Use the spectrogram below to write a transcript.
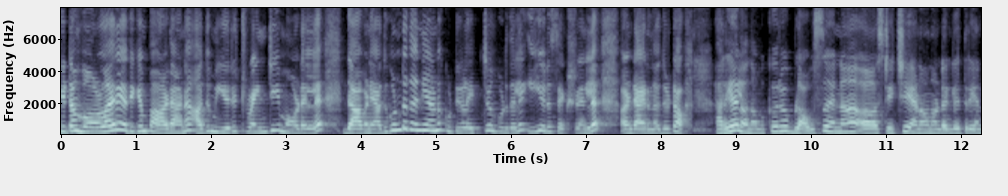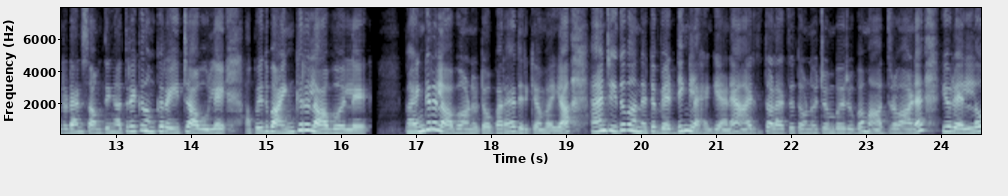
കിട്ടാൻ വളരെയധികം പാടാണ്. അതും ഈ ഒരു ട്വന്റി മോഡലിൽ ധാവണി. അതുകൊണ്ട് തന്നെയാണ് കുട്ടികൾ ഏറ്റവും കൂടുതൽ ഈ ഒരു സെക്ഷനിൽ ഉണ്ടായിരുന്നത് കേട്ടോ അറിയാലോ നമുക്കൊരു ബ്ലൗസ് തന്നെ സ്റ്റിച്ച് ചെയ്യണമെന്നുണ്ടെങ്കിൽ ത്രീ ഹൺഡ്രഡ് ആൻഡ് സംതിങ് അത്രയൊക്കെ നമുക്ക് റേറ്റ് ആവൂല്ലേ? അപ്പോൾ ഇത് ഭയങ്കര ലാഭമല്ലേ? ഭയങ്കര ലാഭമാണ് കേട്ടോ പറയാതിരിക്കാൻ വയ്യ. ആൻഡ് ഇത് വന്നിട്ട് വെഡ്ഡിങ് ലെഹങ്കയാണ്. ആയിരത്തി തൊള്ളായിരത്തി തൊണ്ണൂറ്റൊമ്പത് രൂപ മാത്രമാണ് ഈ ഒരു യെല്ലോ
